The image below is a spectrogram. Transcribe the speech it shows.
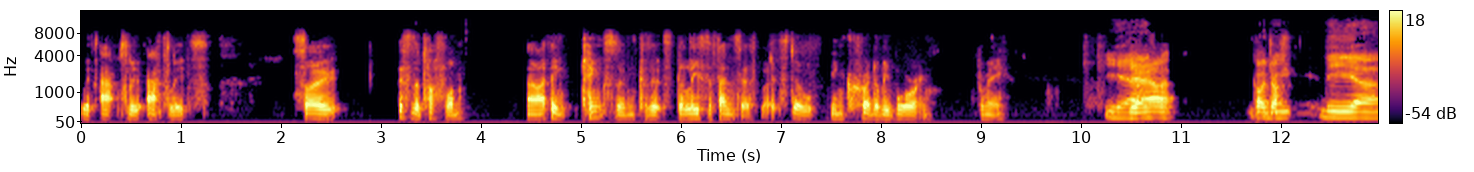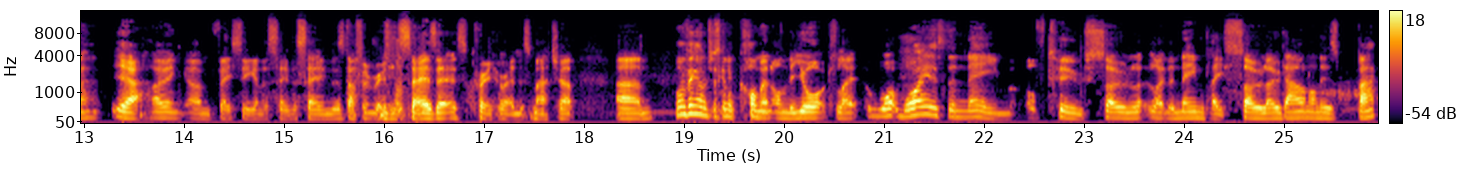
with absolute athletes. So this is a tough one. And I think Kingston because it's the least offensive, but it's still incredibly boring for me. Yeah. Yeah. Go on, Josh. The, the uh, yeah, I think I'm basically going to say the same. There's nothing really to say, is it? It's a pretty horrendous matchup. Um, one thing I'm just going to comment on the York, like, what? Why is the name of two so like the nameplate so low down on his back?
